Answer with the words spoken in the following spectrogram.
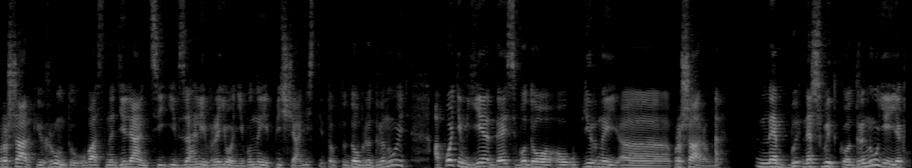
прошарки ґрунту у вас на ділянці і взагалі в районі вони піщаністі, тобто добре дренують, а потім є десь водоупірний е, прошарок. Не, не швидко дренує, як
